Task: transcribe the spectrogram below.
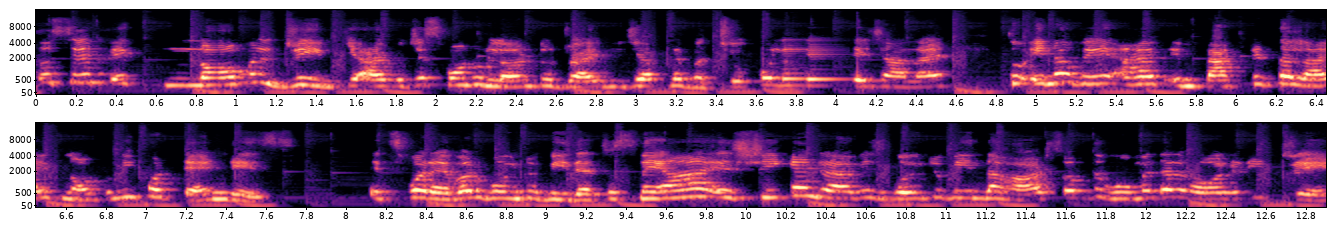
तो सिर्फ़ एक नॉर्मल ड्रीम कि I just want to learn to drive मुझे अपने बच्चों को ले जाना है तो in a way I have impacted the life not only for ten days it's forever going to be there. So Sneha is, she can drive, is going to be in the hearts of the women that are.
